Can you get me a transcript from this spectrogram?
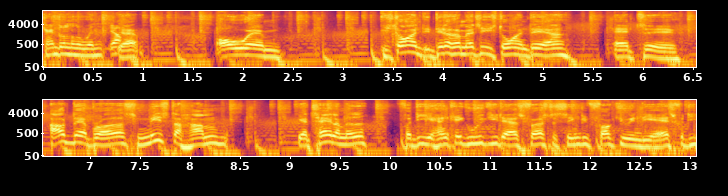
Candle in the Wind. Ja. Ja. Og øhm, historien, det, der hører med til historien, det er, at øh, Out There Brothers mister ham, jeg taler med, fordi han kan ikke udgive deres første single, Fuck You in the Ass, fordi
